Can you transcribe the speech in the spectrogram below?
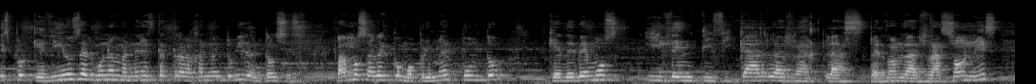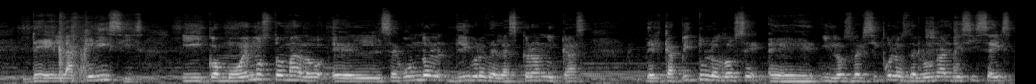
es porque Dios de alguna manera está trabajando en tu vida. Entonces, vamos a ver como primer punto que debemos identificar las, las, perdón, las razones de la crisis. Y como hemos tomado el segundo libro de las crónicas, del capítulo 12 eh, y los versículos del 1 al 16,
